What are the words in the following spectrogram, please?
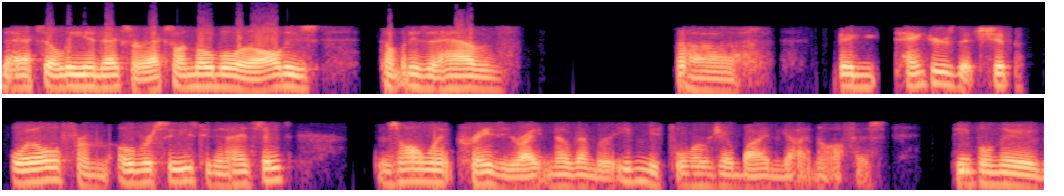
the XLE index or ExxonMobil or all these companies that have uh, big tankers that ship oil from overseas to the United States, this all went crazy right in November, even before Joe Biden got in office. People knew,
